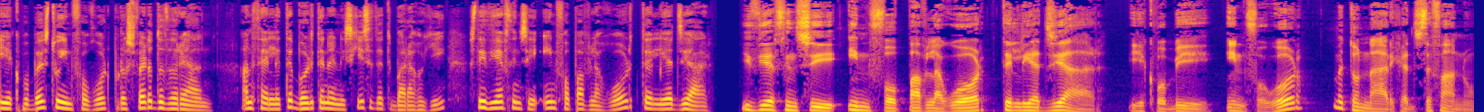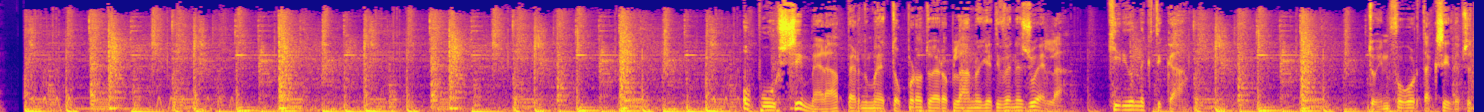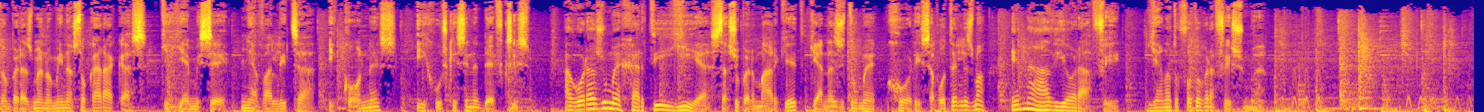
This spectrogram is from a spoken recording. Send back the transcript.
Οι εκπομπές του InfoWord προσφέρονται δωρεάν. Αν θέλετε, μπορείτε να ενισχύσετε την παραγωγή στη διεύθυνση infopavlagor.gr. Η διεύθυνση infopavlagor.gr. Η εκπομπή InfoWord με τον Άρη Χατζηστεφάνου. Όπου σήμερα παίρνουμε το πρώτο αεροπλάνο για τη Βενεζουέλα. Κυριολεκτικά. Το Infowar ταξίδεψε τον περασμένο μήνα στο Καράκας και γέμισε μια βαλίτσα εικόνες, ήχους και συνεντεύξεις. Αγοράζουμε χαρτί υγεία στα σούπερ μάρκετ και αναζητούμε χωρίς αποτέλεσμα ένα άδειο ράφι για να το φωτογραφίσουμε.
